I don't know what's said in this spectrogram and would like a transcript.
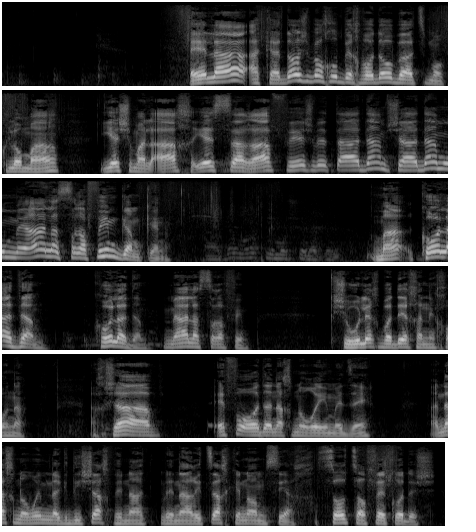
אלא הקדוש ברוך הוא בכבודו ובעצמו. כלומר, יש מלאך, יש שרף ויש את האדם, שהאדם הוא מעל השרפים גם כן. האדם הולך למשה רבנו. מה? כל אדם, כל אדם, מעל השרפים. כשהוא הולך בדרך הנכונה. עכשיו, איפה עוד אנחנו רואים את זה? אנחנו אומרים נקדישך ונעריצך כנועם שיח. סוד צרפי קודש.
